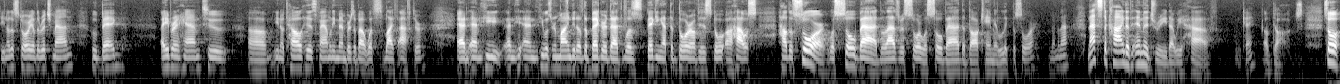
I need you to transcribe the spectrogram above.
Do you know the story of the rich man who begged Abraham to, uh, you know, tell his family members about what's life after? And, and, he, and, he, and he was reminded of the beggar that was begging at the door of his door, uh, house, how the sore was so bad. Lazarus' sore was so bad, the dog came and licked the sore. Remember that? And that's the kind of imagery that we have, okay, of dogs. So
